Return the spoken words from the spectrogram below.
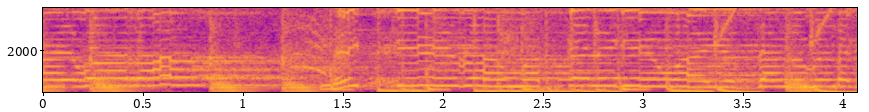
ಡೈವರ ನೆಕ್ಕಿದ ಮಕ್ಕಳಿಗೆ ವಾಯುತ್ತಂಗ ಮಿಡಗಾರ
